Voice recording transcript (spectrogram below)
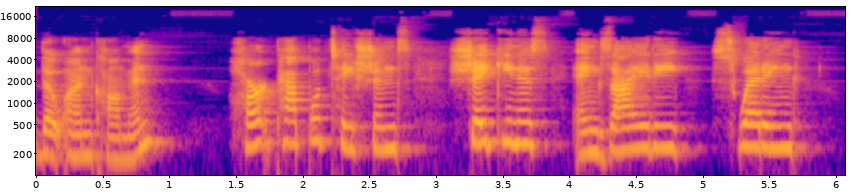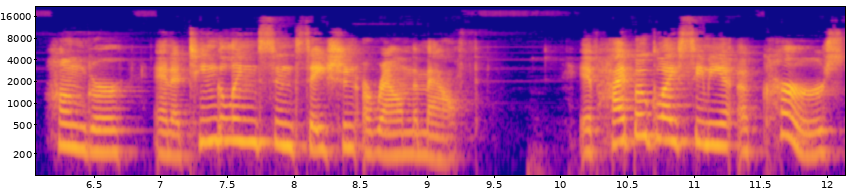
though uncommon, heart palpitations, shakiness, anxiety, sweating, hunger, and a tingling sensation around the mouth. If hypoglycemia occurs,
